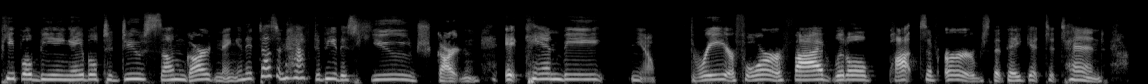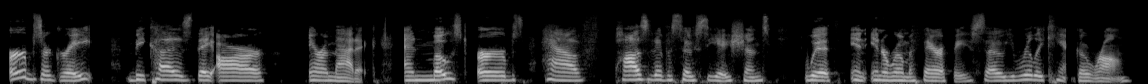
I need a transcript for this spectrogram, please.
people being able to do some gardening and it doesn't have to be this huge garden. It can be you know three or four or five little pots of herbs that they get to tend. Herbs are great because they are aromatic. And most herbs have positive associations with in, in aromatherapy so you really can't go wrong.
